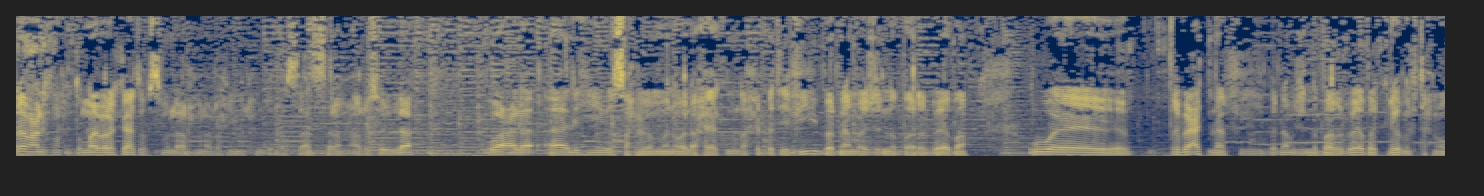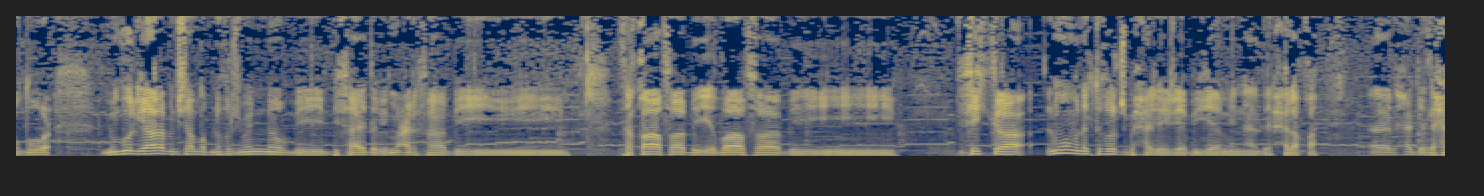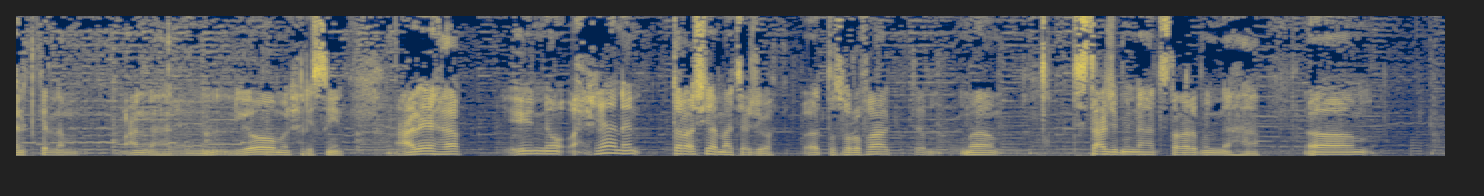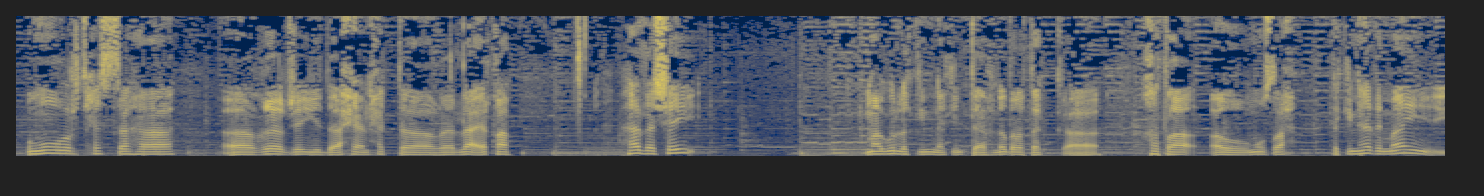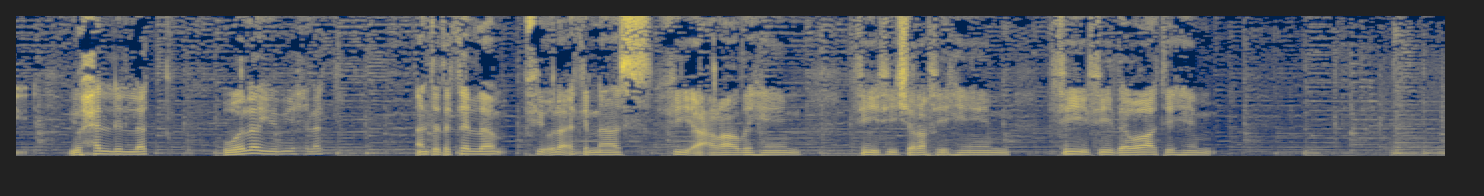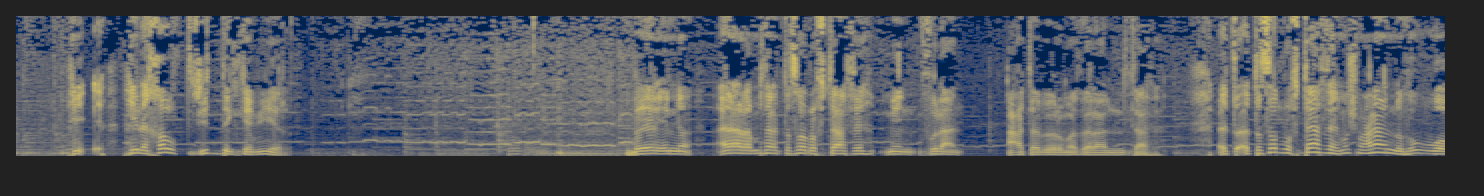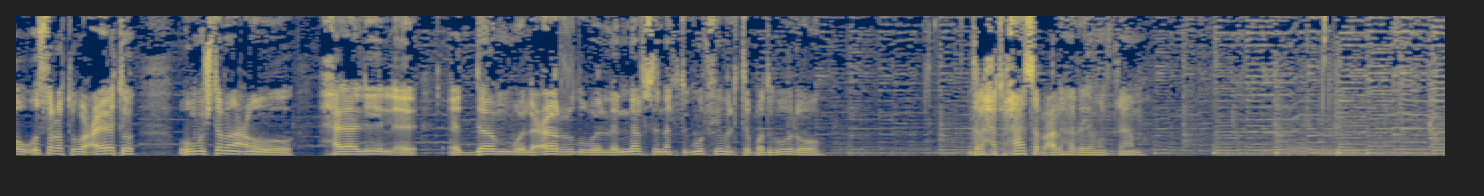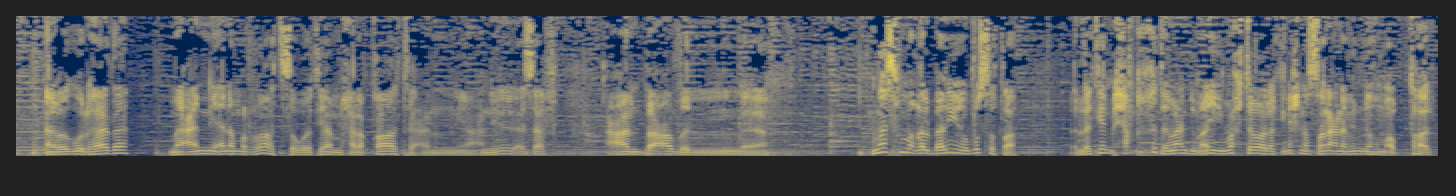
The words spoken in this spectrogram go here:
السلام عليكم ورحمة الله وبركاته. بسم الله الرحمن الرحيم. الحمد لله والصلاة والسلام على رسول الله وعلى آله وصحبه ومن والاه. حياكم الله أحبتي في برنامج النظارة البيضاء. وطبيعتنا في برنامج النظارة البيضاء كل يوم نفتح موضوع بنقول يا رب إن شاء الله بنخرج منه بفائدة بمعرفة بثقافة بإضافة بفكرة. المهم أنك تخرج بحاجة إيجابية من هذه الحلقة. الحاجة اللي حنتكلم عنها اليوم الحريصين عليها إنه أحيانا ترى أشياء ما تعجبك. التصرفات ما تستعجب منها تستغرب منها. أمور تحسها غير جيدة أحيانا حتى غير لائقة. هذا شيء ما أقول لك إنك أنت في نظرتك خطأ أو مو صح لكن هذا ما يحلل لك ولا يبيح لك أن تتكلم في أولئك الناس في أعراضهم في في شرفهم في في ذواتهم. هنا خلط جدا كبير. بين إنه أنا مثلا تصرف تافه من فلان أعتبره مثلا تافه. التصرف تافه مش معناه إنه هو وأسرته وعائلته ومجتمعه حلاليل الدم والعرض والنفس إنك تقول فيهم اللي تبغى تقوله. أنت راح تحاسب على هذا يوم القيامة. أنا بقول هذا مع أني أنا مرات سويت ياما حلقات عن يعني للأسف عن بعض الناس هم غلبانين وبسطة لكن بحقيقة ما عندهم أي محتوى لكن إحنا صنعنا منهم أبطال.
